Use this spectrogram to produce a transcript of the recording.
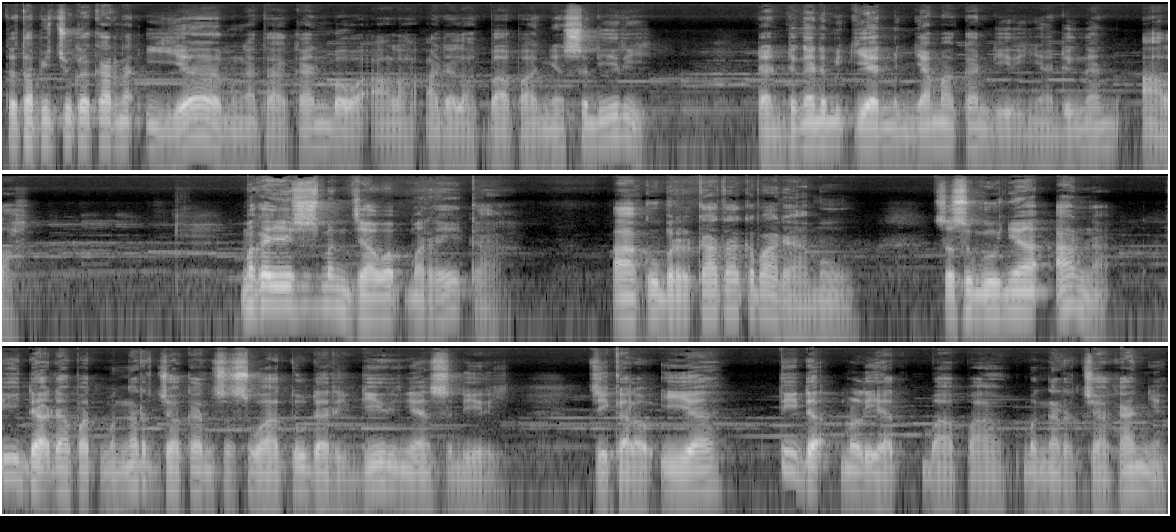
tetapi juga karena ia mengatakan bahwa Allah adalah Bapaknya sendiri, dan dengan demikian menyamakan dirinya dengan Allah. Maka Yesus menjawab mereka, Aku berkata kepadamu, sesungguhnya anak tidak dapat mengerjakan sesuatu dari dirinya sendiri, jikalau ia tidak melihat Bapa mengerjakannya.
